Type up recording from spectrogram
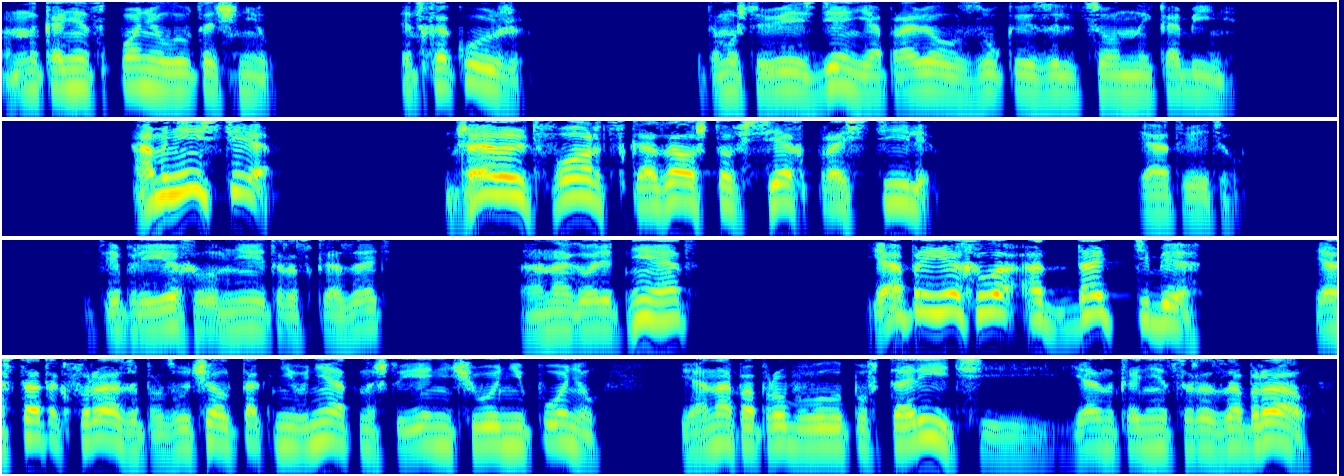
Он, наконец, понял и уточнил. Это какую же? Потому что весь день я провел в звукоизоляционной кабине. Амнистия! Джеральд Форд сказал, что всех простили. Я ответил. И ты приехала мне это рассказать? она говорит, нет. Я приехала отдать тебе. И остаток фразы прозвучал так невнятно, что я ничего не понял, и она попробовала повторить, и я, наконец, разобрал —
